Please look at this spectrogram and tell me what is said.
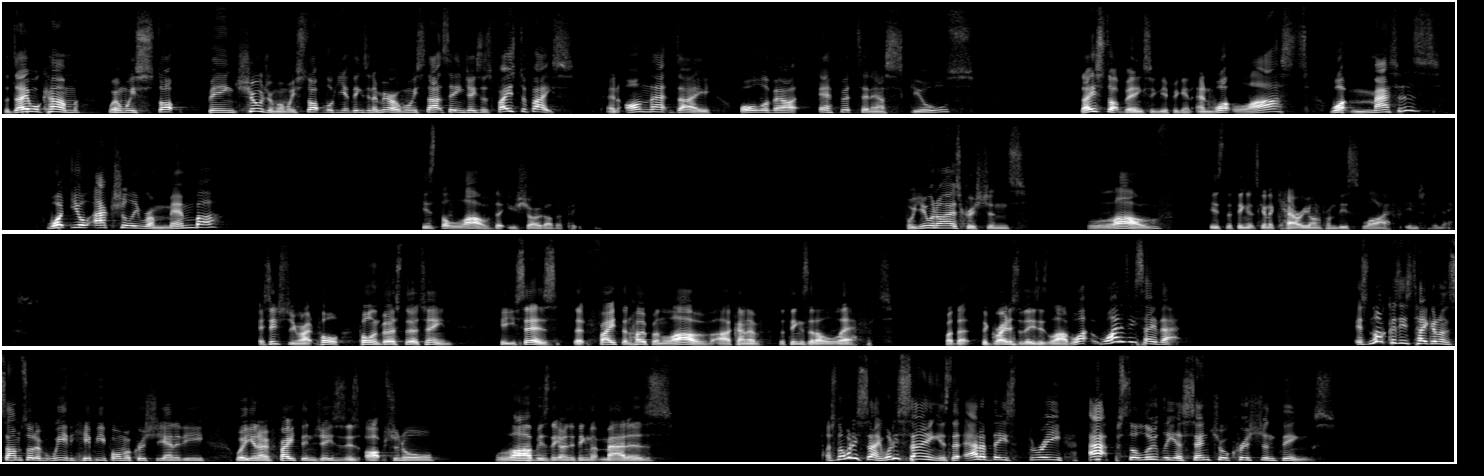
The day will come when we stop being children, when we stop looking at things in a mirror, when we start seeing Jesus face to face. And on that day, all of our efforts and our skills they stop being significant. And what lasts, what matters, what you'll actually remember is the love that you showed other people. For you and I as Christians, love is the thing that's going to carry on from this life into the next. It's interesting, right? Paul, Paul in verse 13, he says that faith and hope and love are kind of the things that are left, but that the greatest of these is love. Why, why does he say that? It's not because he's taken on some sort of weird hippie form of Christianity where, you know, faith in Jesus is optional, love is the only thing that matters. That's not what he's saying. What he's saying is that out of these three absolutely essential Christian things,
